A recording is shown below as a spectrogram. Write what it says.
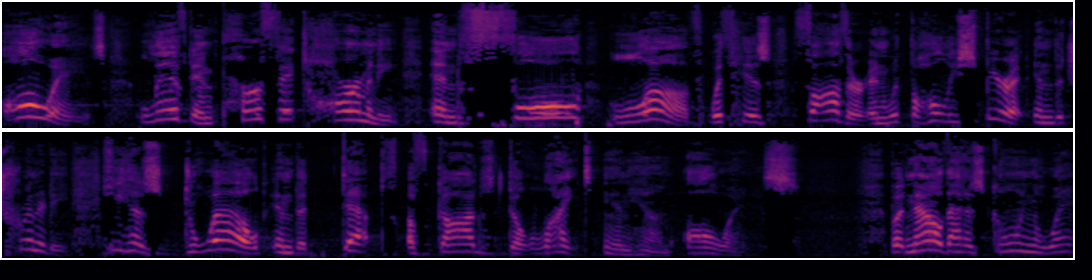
always lived in perfect harmony and full love with his Father and with the Holy Spirit in the Trinity. He has dwelled in the depth of God's delight in him always. But now that is going away.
